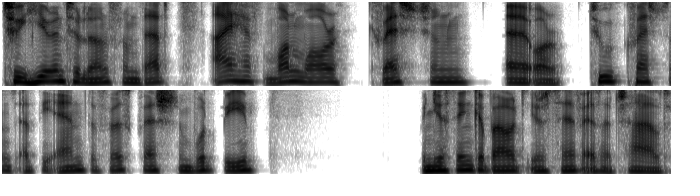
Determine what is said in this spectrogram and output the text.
to hear and to learn from that. I have one more question, uh, or two questions at the end. The first question would be when you think about yourself as a child,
